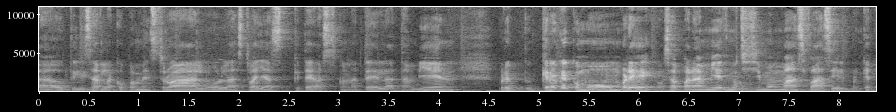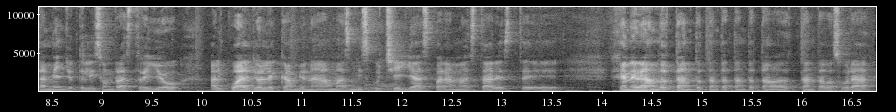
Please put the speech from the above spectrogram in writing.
a utilizar la copa menstrual o las toallas que te haces con la tela también. Pero creo que como hombre, o sea, para mí es muchísimo más fácil porque también yo utilizo un rastrillo al cual yo le cambio nada más mis cuchillas para no estar este generando tanto, tanta, tanta, tanta, tanta basura.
